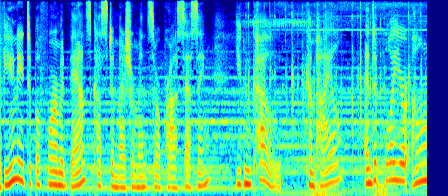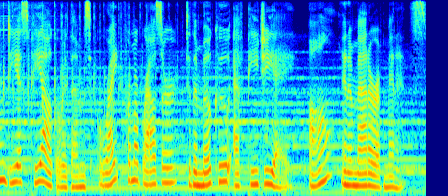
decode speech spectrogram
If you need to perform advanced custom measurements or processing, you can code, compile, and deploy your own DSP algorithms right from a browser to the Moku FPGA, all in a matter of minutes.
